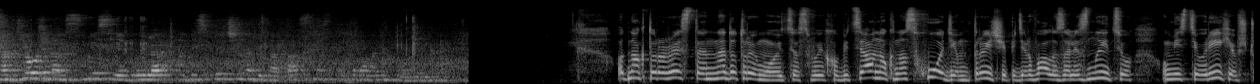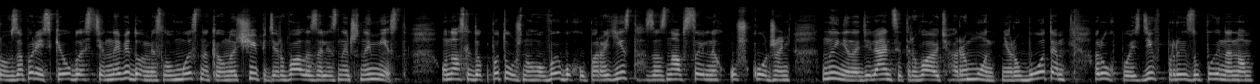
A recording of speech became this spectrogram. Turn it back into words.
надежном смысле была обеспечена безопасность этого мониторинга. Однак терористи не дотримуються своїх обіцянок. На сході тричі підірвали залізницю у місті Оріхів, що в Запорізькій області невідомі зловмисники вночі підірвали залізничний міст. Унаслідок потужного вибуху переїзд зазнав сильних ушкоджень. Нині на ділянці тривають ремонтні роботи. Рух поїздів призупинено.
